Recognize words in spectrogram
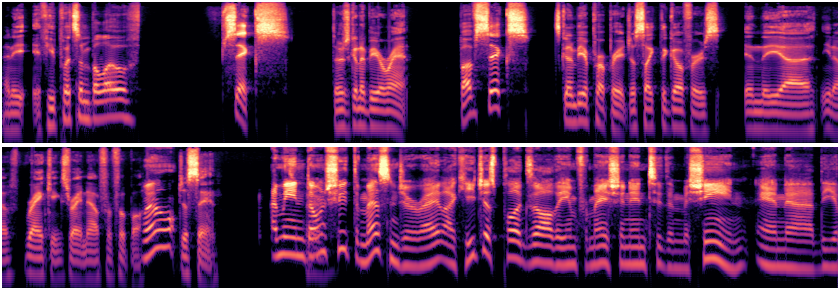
And he, if he puts him below six, there's going to be a rant. Above six, it's going to be appropriate, just like the Gophers in the uh, you know rankings right now for football. Well, just saying. I mean, don't shoot the messenger, right? Like he just plugs all the information into the machine, and uh, the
